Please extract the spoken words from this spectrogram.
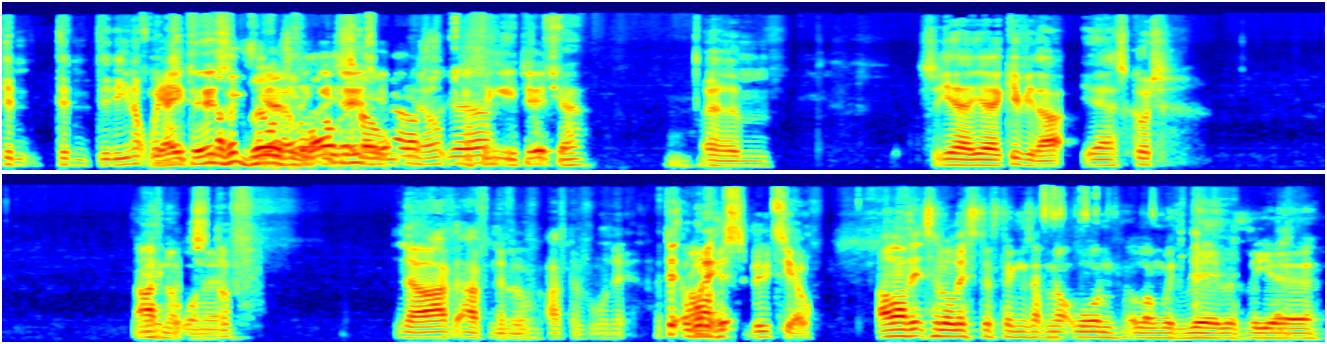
didn't didn't did he not win Yeah, he it? did. I think Yeah, I think he did. so, you yeah, know, yeah. I think he did. Yeah. Um. So yeah, yeah, give you that. Yeah, it's good. I've Yeah, not good won it. stuff. No, I've I've never No. I've never won it. I, did, I Oh, won I it at did- Subbuteo. I'll add it to the list of things I've not won, along with Rear of the Year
